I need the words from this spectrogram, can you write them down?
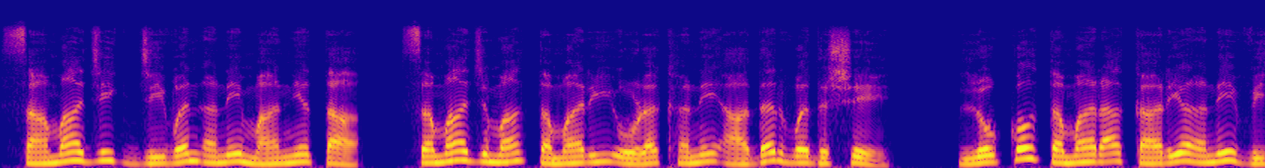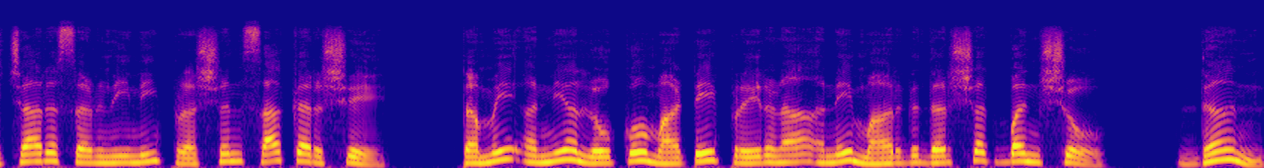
સામાજિક જીવન અને માન્યતા, સમાજમાં તમારી ઓળખ અને આદર વધશે. લોકો તમારા કાર્ય અને વિચારસરણીની પ્રશંસા કરશે. તમે અન્ય લોકો માટે પ્રેરણા અને માર્ગદર્શક બનશો. ધન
